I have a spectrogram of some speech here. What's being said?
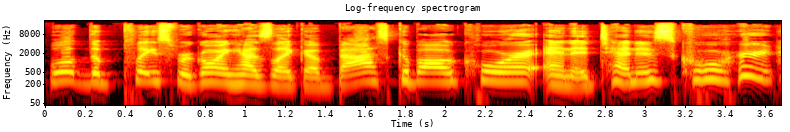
Well, the place we're going has like a basketball court and a tennis court,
